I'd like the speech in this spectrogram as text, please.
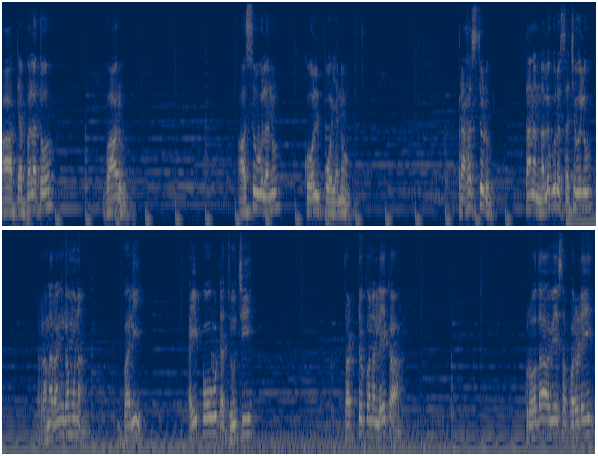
ఆ దెబ్బలతో వారు అసువులను కోల్పోయెను. ప్రహస్తుడు తన నలుగురు సచివులు రణరంగమున బలి అయిపోవుట జూచి తట్టుకొనలేక క్రోధావేశపరుడై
